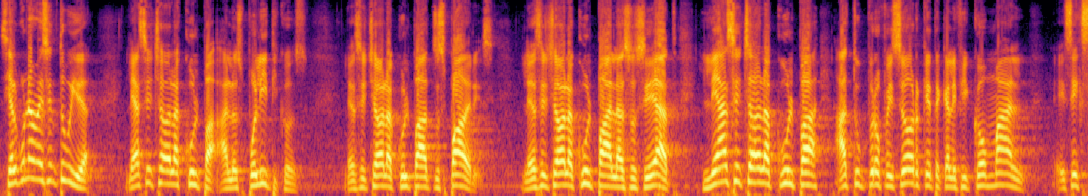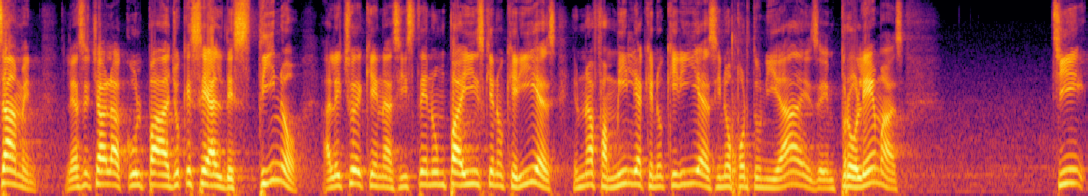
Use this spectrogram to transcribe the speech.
si alguna vez en tu vida le has echado la culpa a los políticos, le has echado la culpa a tus padres, le has echado la culpa a la sociedad. Le has echado la culpa a tu profesor que te calificó mal ese examen. Le has echado la culpa, yo que sé, al destino, al hecho de que naciste en un país que no querías, en una familia que no querías, sin oportunidades, en problemas. Si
